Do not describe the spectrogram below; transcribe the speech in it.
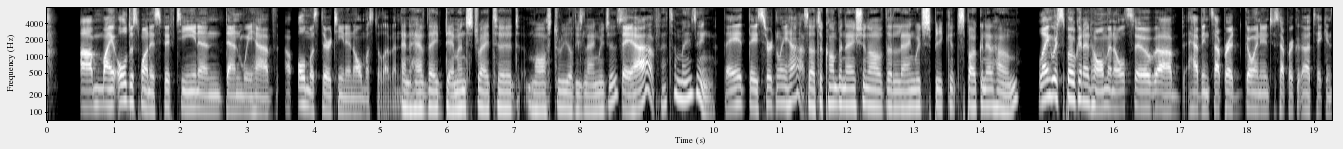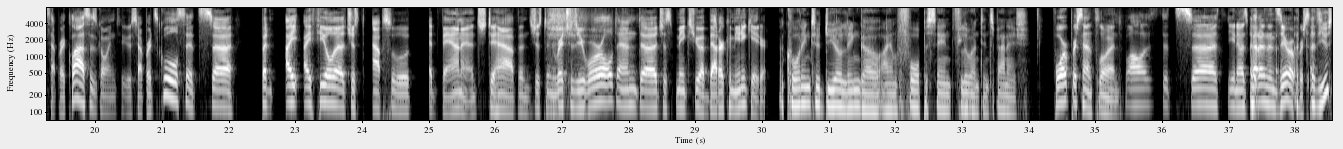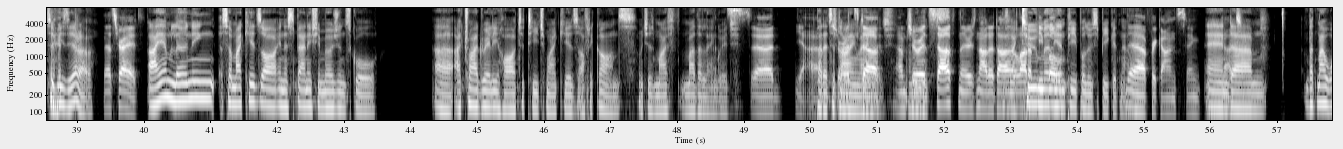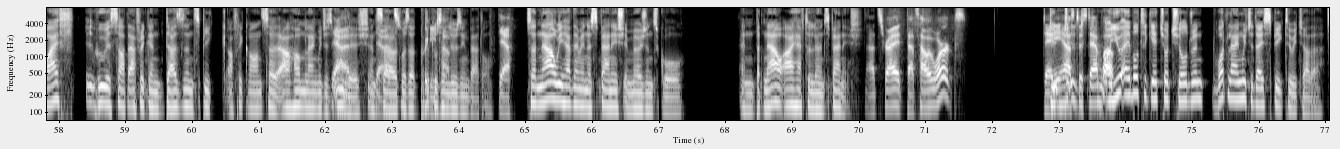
Um, my oldest one is 15 and then we have uh, almost 13 and almost 11 And have they demonstrated mastery of these languages? they have That's amazing. they they certainly have So it's a combination of the language speak, spoken at home. language spoken at home and also uh, having separate going into separate uh, taking separate classes going to separate schools it's uh, but i i feel a just absolute advantage to have and just enriches your world and uh, just makes you a better communicator According to Duolingo, I am 4% fluent in Spanish. 4% fluent well it's, uh, you know it's better than 0% It, it used to be zero. that's right I am learning. So my kids are in a Spanish immersion school. Uh, I tried really hard to teach my kids Afrikaans, which is my f- mother language. Uh, yeah But I'm it's a sure dying tough. language. i'm I sure mean, it's, it's- tough there's not a, There's a lot two of people million people who speak it now. yeah afrikaans and, And Gotcha. um, but my wife, who is South African, doesn't speak Afrikaans, so our home language is Yeah, English, and yeah, so it was a pretty it was a losing battle. yeah So now we have them in a Spanish immersion school, and but now I have to learn Spanish. That's right. That's how it works. Do- Daddy has do- to step Are up. Are you able to get your children? What language do they speak to each other?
